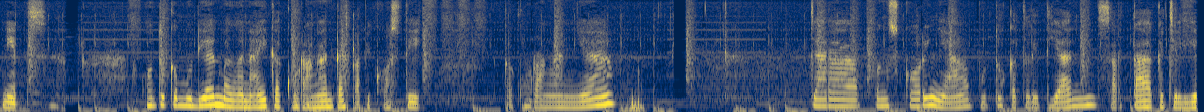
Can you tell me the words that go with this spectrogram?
needs. Untuk kemudian mengenai kekurangan tes papikostik. Kekurangannya cara pengscoringnya butuh ketelitian serta kejelian.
